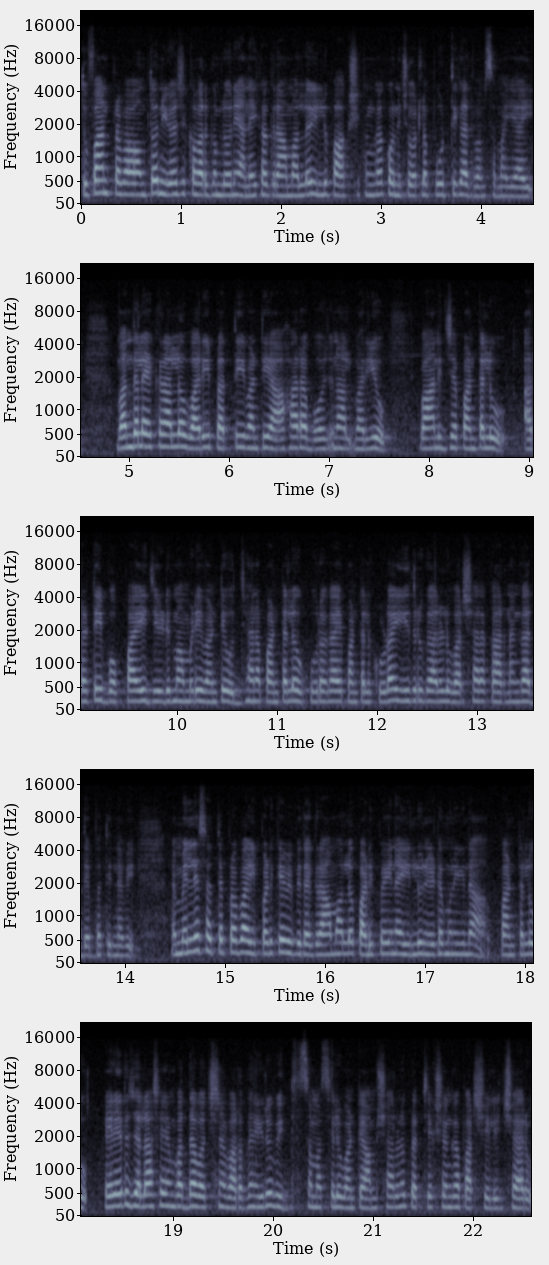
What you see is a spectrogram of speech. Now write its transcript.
తుఫాన్ ప్రభావంతో నియోజకవర్గంలోని అనేక గ్రామాల్లో ఇల్లు పాక్షికంగా కొన్ని చోట్ల పూర్తిగా ధ్వంసమయ్యాయి. వందల ఎకరాల్లో వరి పత్తి వంటి ఆహార భోజనాలు మరియు వాణిజ్య పంటలు అరటి బొప్పాయి జీడి మామిడి వంటి ఉద్యాన పంటలు కూరగాయ పంటలు కూడా ఈదురుగాలులు వర్షాల కారణంగా దెబ్బతిన్నవి. ఎమ్మెల్యే సత్యప్రభ ఇప్పటికే వివిధ గ్రామాల్లో పడిపోయిన ఇల్లు నీట మునిగిన పంటలు ఏలేరు జలాశయం వద్ద వచ్చిన వరద నీరు విద్యుత్ సమస్యలు వంటి అంశాలను ప్రత్యక్షంగా పరిశీలించారు.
